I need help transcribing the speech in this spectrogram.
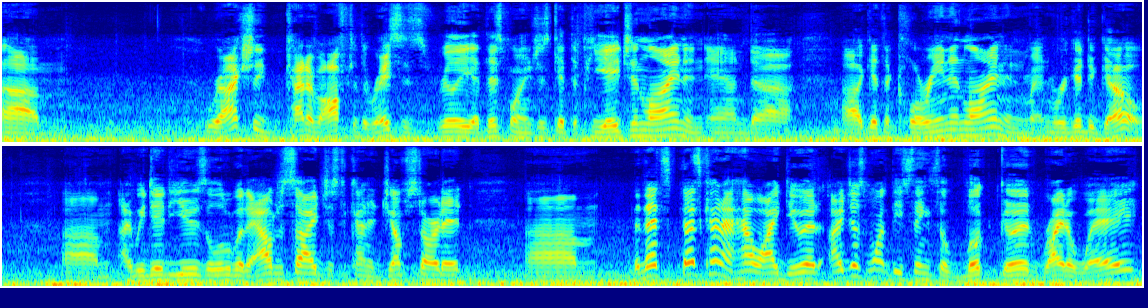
um, we're actually kind of off to the races. Really, at this point, just get the pH in line and, and uh, uh, get the chlorine in line, and, and we're good to go. Um, I, we did use a little bit of algicide just to kind of jumpstart it. Um, but that's that's kind of how I do it. I just want these things to look good right away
